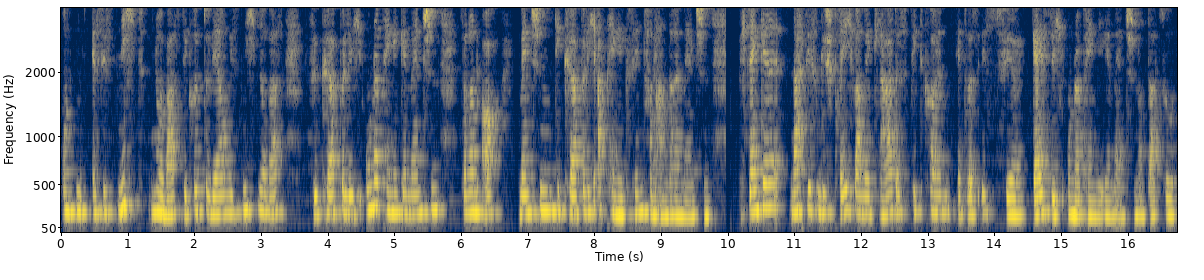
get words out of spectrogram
Und es ist nicht nur was, die Kryptowährung ist nicht nur was für körperlich unabhängige Menschen, sondern auch Menschen, die körperlich abhängig sind von anderen Menschen. Ich denke, nach diesem Gespräch war mir klar, dass Bitcoin etwas ist für geistig unabhängige Menschen und dazu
